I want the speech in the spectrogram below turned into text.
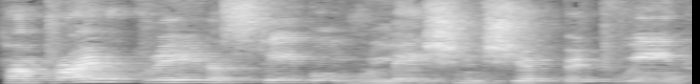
So I'm trying to create a stable relationship between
